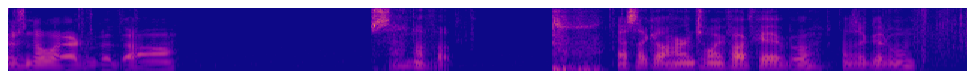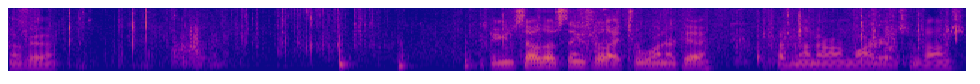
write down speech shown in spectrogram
There's no way I can bid that, huh? Son of a... That's like 125k, bro. That's a good one. Okay. You can sell those things for like 200k. I've none it on market sometimes.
